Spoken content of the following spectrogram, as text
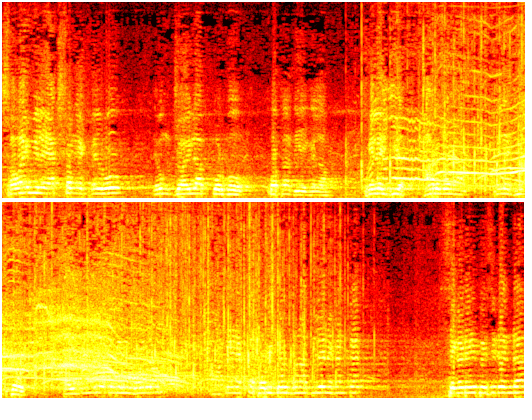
সবাই মিলে একসঙ্গে খেলব এবং জয়লাভ করব কথা দিয়ে গেলাম। খেলে জি- হারবো না খেলে জিতবো। তাই বললাম মাঠের একটা পরিকল্পনা দিলেন এখানকার সেক্রেটারি প্রেসিডেন্টরা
